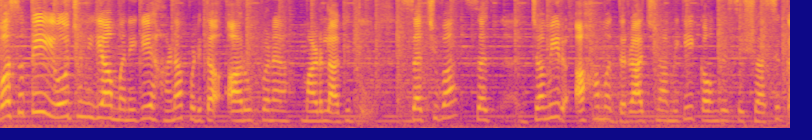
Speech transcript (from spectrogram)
ವಸತಿ ಯೋಜನೆಯ ಮನೆಗೆ ಹಣ ಪಡೆದ ಆರೋಪಣ ಮಾಡಲಾಗಿದ್ದು, ಸಚಿವ ಜಮೀರ್ ಅಹಮದ್ ರಾಜೀನಾಮೆಗೆ ಕಾಂಗ್ರೆಸ್ ಶಾಸಕ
